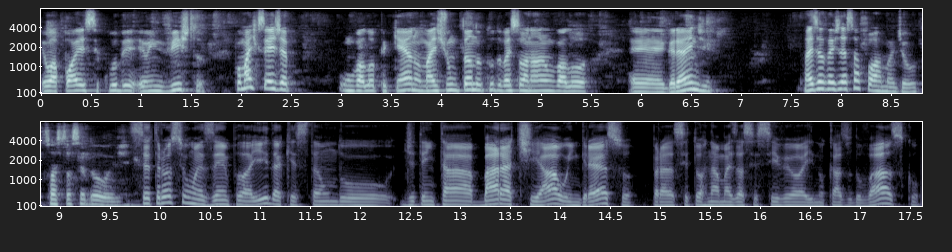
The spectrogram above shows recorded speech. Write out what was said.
eu apoio esse clube, eu invisto. Por mais que seja um valor pequeno, mas juntando tudo vai se tornar um valor é, grande. Mas eu vejo dessa forma, Joe, sócio torcedor hoje. Você trouxe um exemplo aí da questão do de tentar baratear o ingresso para se tornar mais acessível aí no caso do Vasco.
